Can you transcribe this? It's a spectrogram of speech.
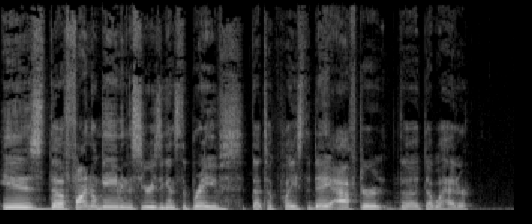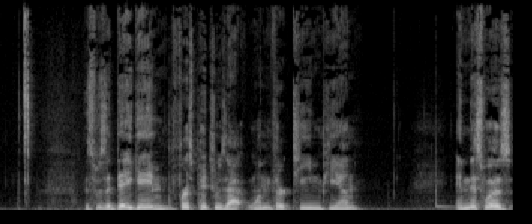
is the final game in the series against the Braves that took place the day after the doubleheader. This was a day game. The first pitch was at 1:13 p.m. And this was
